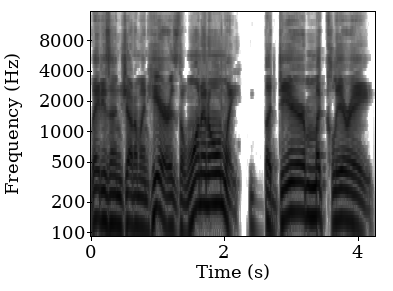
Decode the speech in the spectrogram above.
ladies and gentlemen, here is the one and only Badir McCleary.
